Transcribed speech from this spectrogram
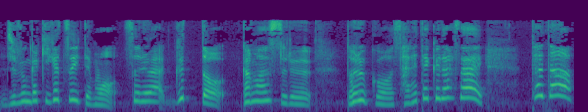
自分が気がついても、それはぐっと我慢する努力をされてください。ただ、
